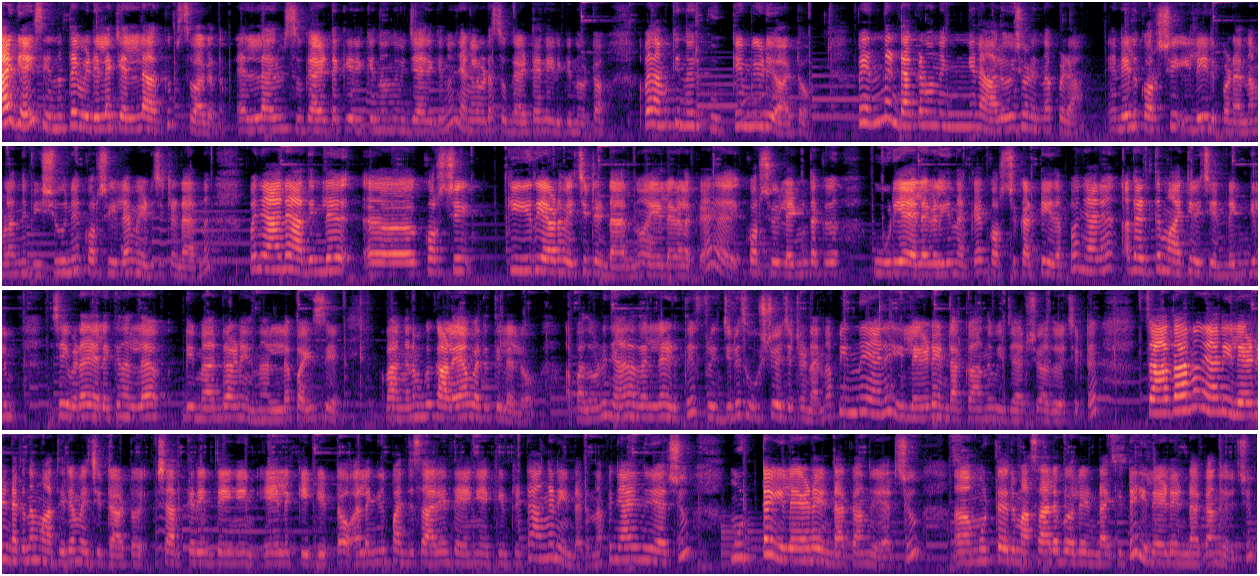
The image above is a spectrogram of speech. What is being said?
Hi guys ഇന്നത്തെ വീഡിയോയിലേക്ക് എല്ലാവർക്കും സ്വാഗതം. എല്ലാവരും സുഖമായിട്ടൊക്കെ ഇരിക്കുന്നു എന്ന് വിചാരിക്കുന്നു. ഞങ്ങളിവിടെ സുഖമായിട്ട് തന്നെ ഇരിക്കുന്നു കേട്ടോ. അപ്പോൾ നമുക്ക് ഇന്നൊരു കുക്കിംഗ് വീഡിയോ ആട്ടോ അപ്പൊ എന്ത് ഉണ്ടാക്കണമെന്ന് ഇങ്ങനെ ആലോചിച്ചുകൊണ്ട് നിന്നപ്പോഴാ എന്റെ കയ്യിൽ കുറച്ച് ഇല ഇരിപ്പുണ്ടായിരുന്നു. നമ്മളന്ന് വിഷുവിന് കുറച്ച് ഇല മേടിച്ചിട്ടുണ്ടായിരുന്നു. അപ്പോൾ ഞാൻ അതിൽ കുറച്ച് കീറി അവിടെ വെച്ചിട്ടുണ്ടായിരുന്നു ഇലകളൊക്കെ. കുറച്ച് ലെങ്ത് ഒക്കെ കൂടിയ ഇലകളിൽ നിന്നൊക്കെ കുറച്ച് കട്ട് ചെയ്തപ്പോൾ ഞാൻ അതെടുത്ത് മാറ്റി വെച്ചു. എന്തെങ്കിലും വെച്ചാൽ ഇവിടെ ഇലയ്ക്ക് നല്ല ഡിമാൻഡാണ് നല്ല പൈസയാണ് അപ്പം അങ്ങനെ നമുക്ക് കളയാൻ പറ്റത്തില്ലല്ലോ. അപ്പം അതുകൊണ്ട് ഞാൻ അതെല്ലാം എടുത്ത് ഫ്രിഡ്ജിൽ സൂക്ഷിച്ചു വെച്ചിട്ടുണ്ടായിരുന്നു. അപ്പം ഇന്ന് ഞാൻ ഇലയുടെ ഉണ്ടാക്കാമെന്ന് വിചാരിച്ചു അത് വെച്ചിട്ട്. സാധാരണ ഞാൻ ഇലയുടെ ഉണ്ടാക്കുന്ന മധുരം വെച്ചിട്ടാട്ടോ ശർക്കരയും തേങ്ങയും ഏലക്കയൊക്കെ ഇട്ടോ അല്ലെങ്കിൽ പഞ്ചസാരയും തേങ്ങയൊക്കെ ഇട്ടിട്ട് അങ്ങനെ ഉണ്ടാക്കുന്നത്. അപ്പം ഞാൻ ഇന്ന് വിചാരിച്ചു മുട്ട ഇലയുടെ ഉണ്ടാക്കാമെന്ന് വിചാരിച്ചു. മുട്ട ഒരു മസാല പോലെ ഉണ്ടാക്കിയിട്ട് ഇലയുടെ ഉണ്ടാക്കാമെന്ന് വിചാരിച്ചു.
